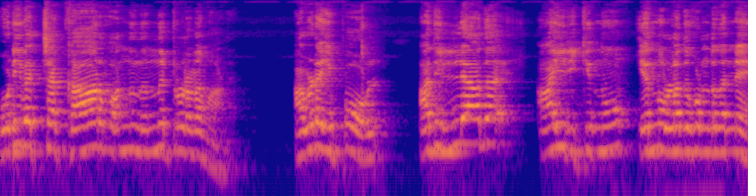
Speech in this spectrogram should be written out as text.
കൊടിവെച്ച കാർ വന്ന് നിന്നിട്ടുള്ളിടമാണ്. അവിടെ ഇപ്പോൾ അതില്ലാതെ ആയിരിക്കുന്നു എന്നുള്ളത് കൊണ്ട് തന്നെ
